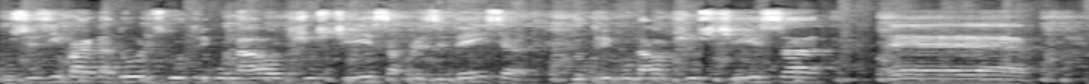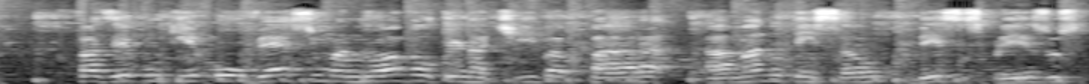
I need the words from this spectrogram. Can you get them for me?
os desembargadores do Tribunal de Justiça, a presidência do Tribunal de Justiça, é, fazer com que houvesse uma nova alternativa para a manutenção desses presos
